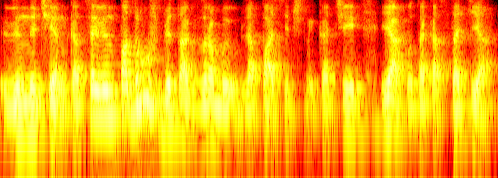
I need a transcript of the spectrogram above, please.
Вінниченка, це він по дружбі так зробив для пасічника, чи як отака стаття?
